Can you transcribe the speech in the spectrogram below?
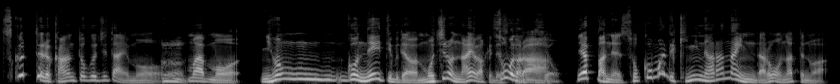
作ってる監督自体も、うん。まあもう日本語ネイティブではもちろんないわけですかそうなんらですよ。やっぱねそこまで気にならないんだろうなっていうのは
